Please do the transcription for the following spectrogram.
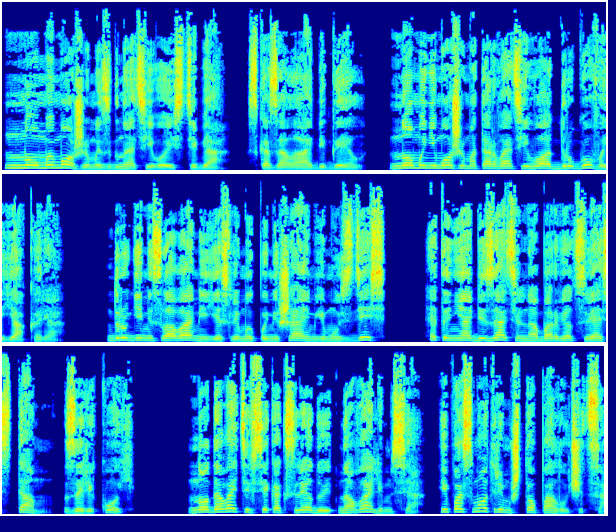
«Ну, мы можем изгнать его из тебя», — сказала Абигейл, «но мы не можем оторвать его от другого якоря. Другими словами, если мы помешаем ему здесь, это не обязательно оборвет связь там, за рекой, но давайте все как следует навалимся и посмотрим, что получится.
